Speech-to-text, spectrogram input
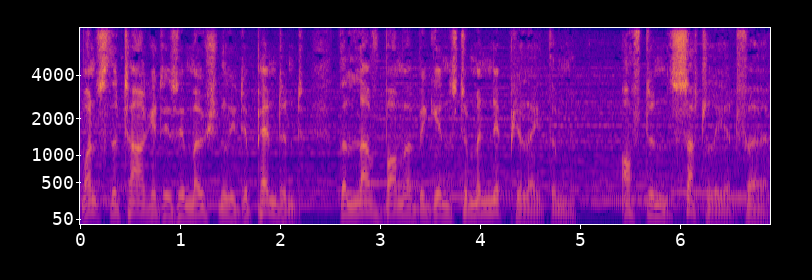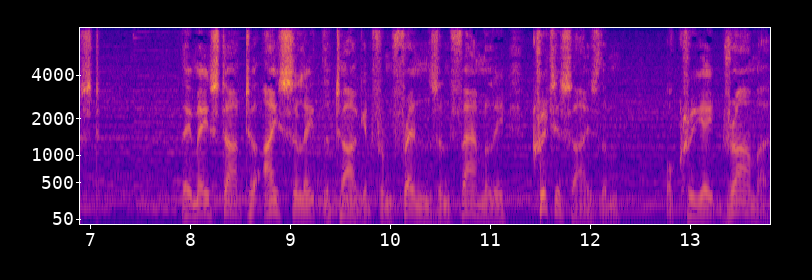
Once the target is emotionally dependent, the love bomber begins to manipulate them, often subtly at first. They may start to isolate the target from friends and family, criticize them, or create drama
